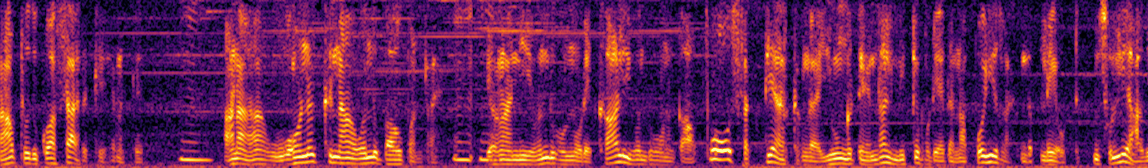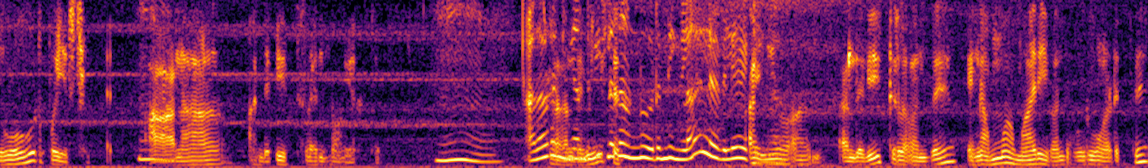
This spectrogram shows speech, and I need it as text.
நாற்பது கோசா இருக்கு எனக்கு. ஆனா உனக்கு நான் வந்து பாவு பண்றேன். ஏன்னா நீ வந்து உன்னுடைய காளி வந்து உனக்கு அப்போ சக்தியா இருக்காங்க. இவங்ககிட்ட என்னால் நிக்க முடியாது. நான் போயிடுறேன் இந்த பிள்ளைய விட்டு. சொல்லி அதோடு போயிருச்சு. ஆனா அந்த வீட்டுல இன்னும் இருக்கு. அதோட நீங்க அந்த வீட்ல வீட்டு- தான் இன்னும் இருந்தீங்களா? இல்ல வெளியாயிட்டீங்களா அந்த- வீட்டுல வந்து எங்க அம்மா மாதிரி வந்து உருவம் எடுத்து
